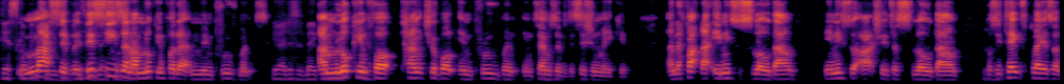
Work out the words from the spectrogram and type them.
this season. massively. is This season. I'm looking for the improvements. yeah, this is making. I'm looking yeah. for tangible improvement in terms of decision making, and the fact that he needs to slow down. He needs to actually just slow down because he mm. takes players on.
